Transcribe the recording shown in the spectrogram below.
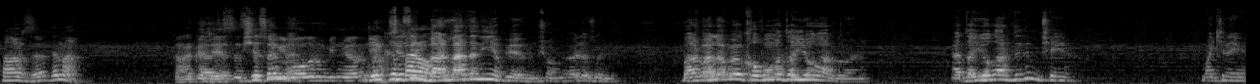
tarzı değil mi? Kanka Evet, Jason bir şey Statham gibi olur mu bilmiyorum Bir da. Lincoln şey söyleyeyim, berberden iyi yapıyor evrim şu an öyle söyleyeyim. Berberler böyle kafama dayıyorlardı böyle. Ya dayıyorlar dedim şeyi. Makineyi.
